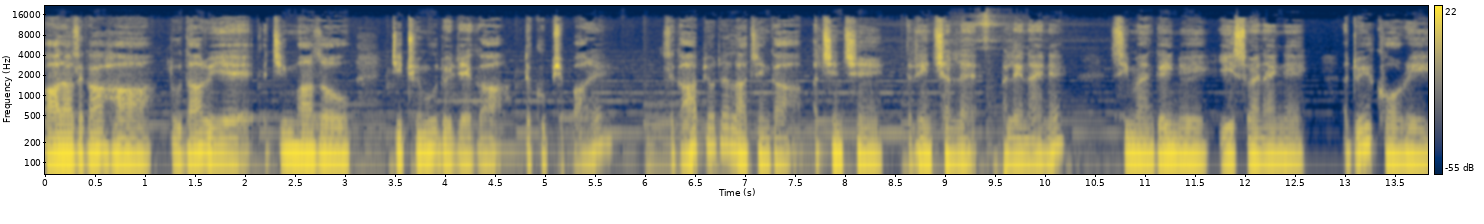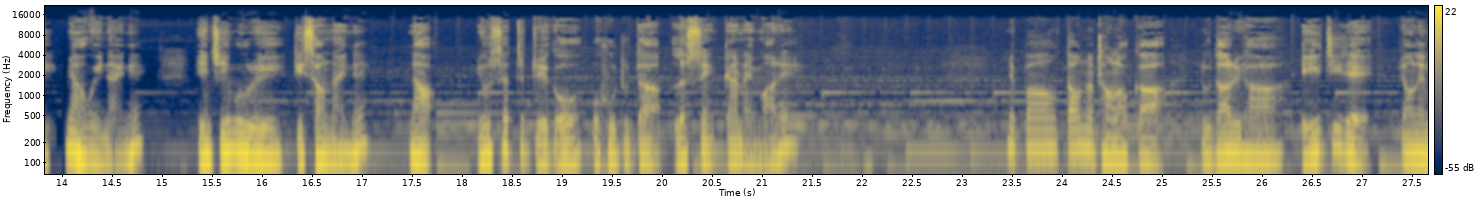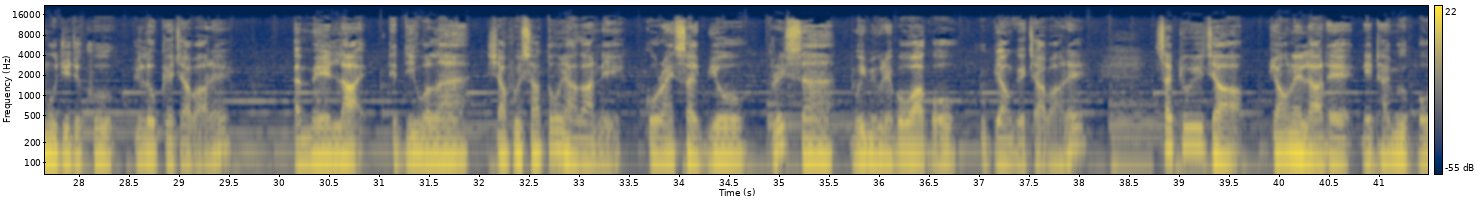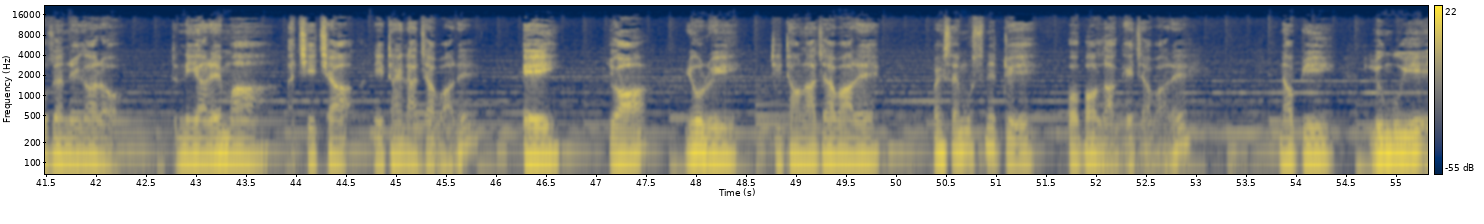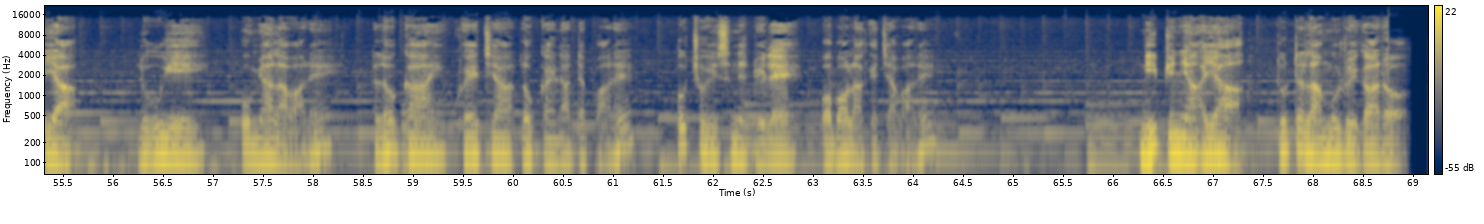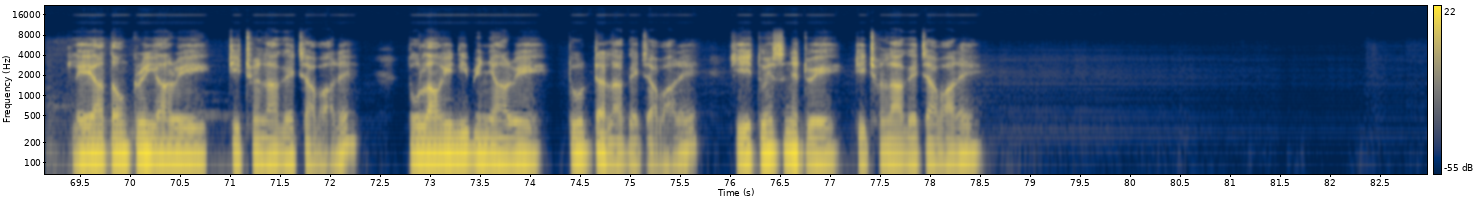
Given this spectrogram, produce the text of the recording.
ဘာသာစကားဟာလူသားတွေရဲ့အကြီးမားဆုံးတည်ထွင်မှုတွေတဲကတစ်ခုဖြစ်ပါတယ်။စကားပြောတတ်လာခြင်းကအချင်းချင်းတရင်ချက်လက်ဖလှယ်နိုင်တယ်။စီမံကိန်းတွေရေးဆွဲနိုင်တယ်။အတွေးခေါ်တွေမျှဝေနိုင်တယ်။ယဉ်ကျေးမှုတွေတည်ဆောက်နိုင်တယ်။နောက်မျိုးဆက်သစ်တွေကိုဝဟုတုတလက်ဆင့်ကမ်းနိုင်ပါတယ်။ နှစ်ပေါင်း12000လောက်ကလူသားတွေဟာအေးကြီးတဲ့ပြောင်းလဲမှုကြီးတစ်ခုပြုလုပ်ခဲ့ကြပါတယ်။အမဲလိုက်တတိဝလန်ရှာဖွေစား300ကနေကိုယ်တိုင်စိုက်ပျိုးသရိစံမွေးမြူတဲ့ဘဝကိုကူပြောင်းခဲ့ကြပါတယ်။စိုက်ပျိုးရေးကြောင့်ပြောင်းလဲလာတဲ့နေထိုင်မှုပုံစံတွေကတော့တနေရာထဲမှာအခြေချနေထိုင်လာကြပါတယ်။အိမ်ရွာမြို့တွေတည်ထောင်လာကြပါတယ်။ပိုင်ဆိုင်မှုစနစ်တွေပေါ်ပေါက်လာခဲ့ကြပါတယ်။ နောက်ပြီးလူမှုရေးအရာလူဦးရေပိုများလာပါတယ်။အလောက်ကိုင်းခွဲခြားလောက်ကိုင်းလာတတ်ပါတယ်။အုပ်ချုပ်ရေးစနစ်တွေလည်းပေါ်ပေါက်လာခဲ့ကြပါတယ်။ဤပညာအရာတိုးတက်လာမှုတွေကတော့လေယာသုံးကရိယာတွေတည်ထွင်လာခဲ့ကြပါတယ်။ဒိုလောင်ရေးဤပညာတွေတိုးတက်လာခဲ့ကြပါတယ်။ရေသွင်းစနစ်တွေတည်ထွင်လာခဲ့ကြပါတယ်။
